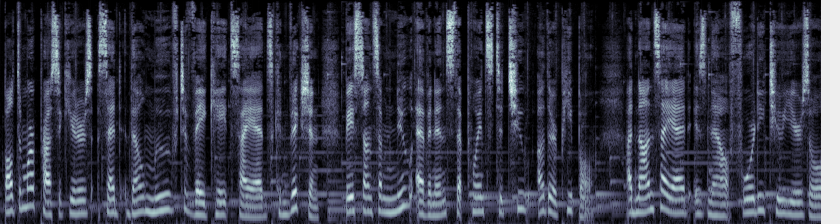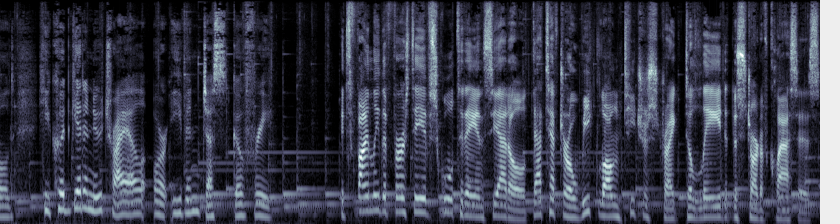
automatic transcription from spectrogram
Baltimore prosecutors said they'll move to vacate Syed's conviction based on some new evidence that points to two other people. Adnan Syed is now 42 years old. He could get a new trial or even even just go free. It's finally the first day of school today in Seattle. That's after a week long teachers' strike delayed the start of classes.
